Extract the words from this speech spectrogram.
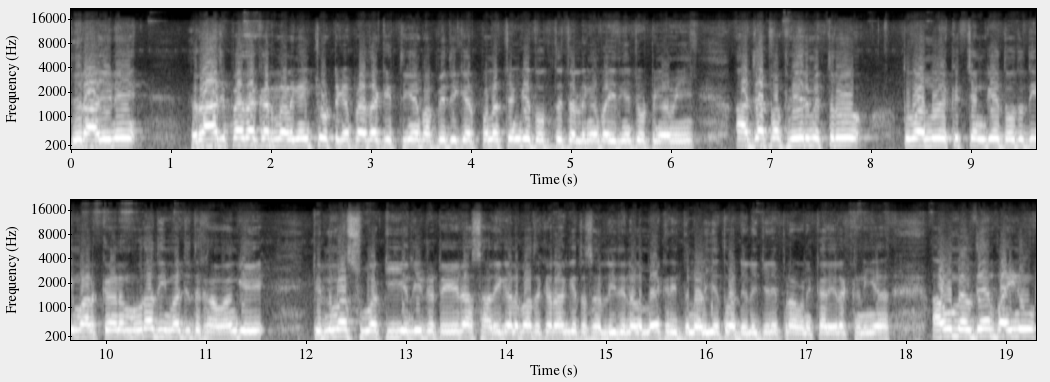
ਤੇ ਰਾਜੇ ਨੇ ਰਾਜ ਪੈਦਾ ਕਰਨ ਵਾਲੀਆਂ ਹੀ ਝੋਟੀਆਂ ਪੈਦਾ ਕੀਤੀਆਂ। ਬਾਬੇ ਦੀ ਕਿਰਪਾ ਨਾਲ ਚੰਗੇ ਦੁੱਧ ਤੇ ਚੱਲੀਆਂ ਬਾਈ ਦੀਆਂ ਝੋਟੀਆਂ ਵੀ। ਅੱਜ ਆਪਾਂ ਫੇਰ ਮਿੱਤਰੋ, ਤੁਹਾਨੂੰ ਇੱਕ ਚੰਗੇ ਦੁੱਧ ਦੀ ਮਾਲਕਣ ਮੋਹਰਾ ਦੀ ਮੱਝ ਦਿਖਾਵਾਂਗੇ। ਕਿੰਨਵਾਂ ਸੂਆ ਕੀ ਇਹਦੀ ਡਿਟੇਲ ਆ ਸਾਰੀ ਗੱਲਬਾਤ ਕਰਾਂਗੇ ਤਸੱਲੀ ਦੇ ਨਾਲ। ਮੈਂ ਖਰੀਦਣ ਵਾਲੀ ਆ ਤੁਹਾਡੇ ਲਈ ਜਿਹੜੇ ਭਰਾਵਾਂ ਨੇ ਘਰੇ ਰੱਖਣੀ ਆ ਆਓ ਮਿਲਦੇ ਆਂ ਬਾਈ ਨੂੰ।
